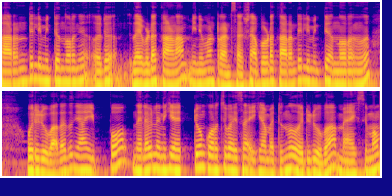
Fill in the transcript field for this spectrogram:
കറണ്ട് ലിമിറ്റ് എന്ന് പറഞ്ഞ് ഒരു ഇവിടെ കാണാം മിനിമം ട്രാൻസാക്ഷൻ അപ്പോൾ ഇവിടെ കറണ്ട് ലിമിറ്റ് എന്ന് പറയുന്നത് ഒരു രൂപ. അതായത് ഞാൻ ഇപ്പോൾ നിലവിൽ എനിക്ക് ഏറ്റവും കുറച്ച് പൈസ അയക്കാൻ പറ്റുന്നത് ഒരു രൂപ മാക്സിമം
